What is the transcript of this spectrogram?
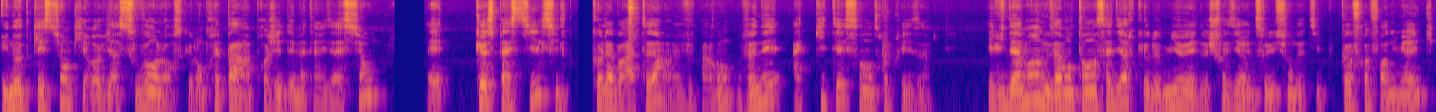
Une autre question qui revient souvent lorsque l'on prépare un projet de dématérialisation est que se passe-t-il si le collaborateur venait à quitter son entreprise? Évidemment, nous avons tendance à dire que le mieux est de choisir une solution de type coffre-fort numérique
